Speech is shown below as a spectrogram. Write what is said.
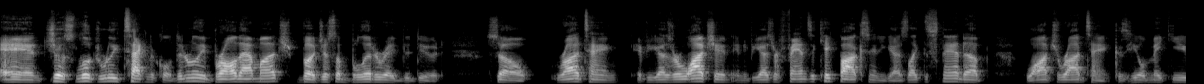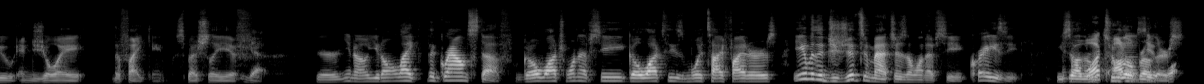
and just looked really technical. Didn't really brawl that much, but just obliterated the dude. So Rodtang, if you guys are watching and if you guys are fans of kickboxing, you guys like to stand up, watch Rodtang because he'll make you enjoy the fight game, especially if Yeah. You're, you know, you don't like the ground stuff. Go watch One FC. Go watch these Muay Thai fighters. Even the Jiu-Jitsu matches on One FC, crazy. We saw the Watch- Ruotolo brothers.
